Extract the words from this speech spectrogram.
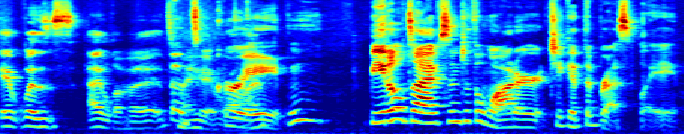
It was I love it. It's my That's favorite line. great. Beetle dives into the water to get the breastplate.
